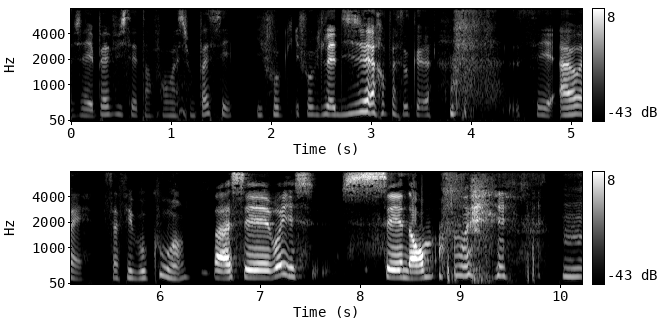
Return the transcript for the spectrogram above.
j'avais pas vu cette information passer. Il faut, il faut que je la digère parce que c'est ah ouais, ça fait beaucoup hein. Bah c'est oui, c'est énorme. Mm.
